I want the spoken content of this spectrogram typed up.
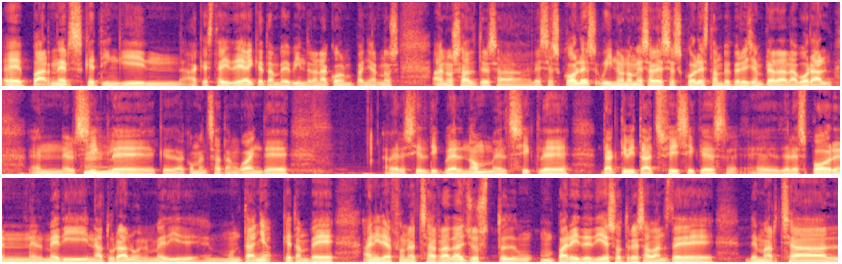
eh, partners que tinguin aquesta idea i que també vindran a acompanyar-nos a nosaltres a les escoles, i no només a les escoles, també per exemple a la laboral, en el cicle mm -hmm. que ha començat enguany de a veure si el dic bé el nom, el cicle d'activitats físiques eh, de l'esport en el medi natural o en el medi en muntanya, que també aniré a fer una xerrada just un parell de dies o tres abans de, de marxar al,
